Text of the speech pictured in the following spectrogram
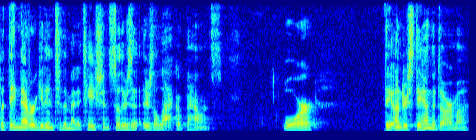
but they never get into the meditation. So there's a, there's a lack of balance. Or they understand the Dharma,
